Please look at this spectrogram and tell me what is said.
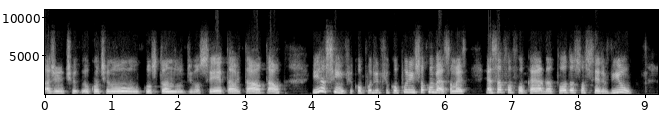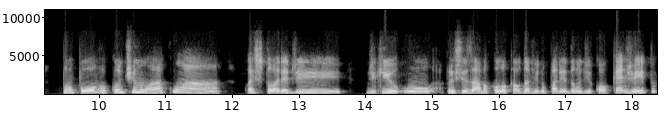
a gente, eu continuo gostando de você, tal e tal, tal. E assim, ficou por, ficou por isso a conversa, mas essa fofocaiada toda só serviu para o povo continuar com a, com a história de, de que o, precisava colocar o Davi no paredão de qualquer jeito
